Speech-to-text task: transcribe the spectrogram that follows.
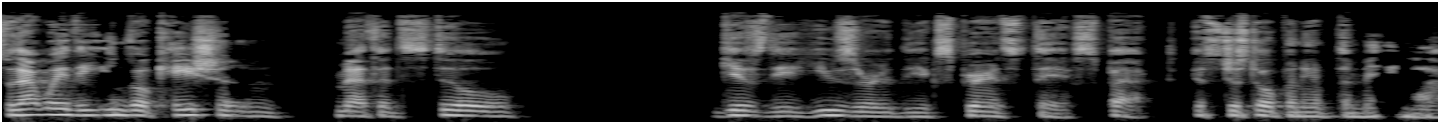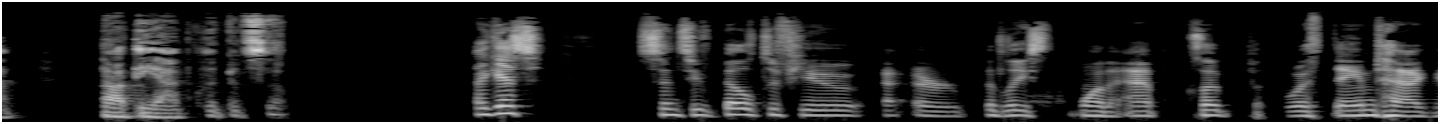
So that way the invocation method still gives the user the experience that they expect. It's just opening up the main app, not the app clip itself. I guess since you've built a few uh, or at least one app clip with NameTag,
